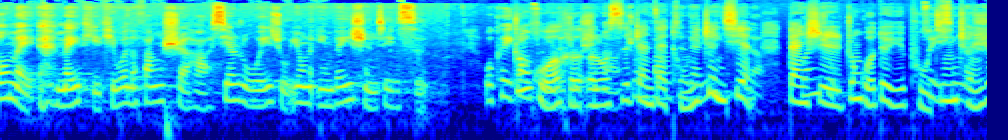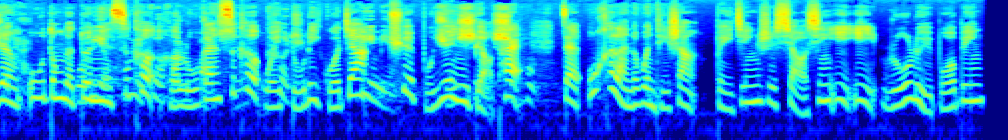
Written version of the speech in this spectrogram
欧美媒体提问的方式，哈，先入为主，用了 invasion 这个词。我可以中国和俄罗斯站在同一阵线，但是中国对于普京承认乌东的顿涅斯克和卢甘斯克为独立国家，却不愿意表态。在乌克兰的问题上，北京是小心翼翼、如履薄冰，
